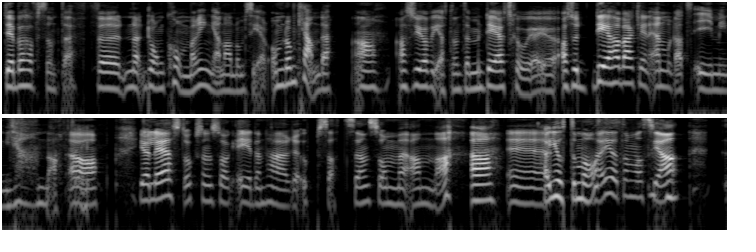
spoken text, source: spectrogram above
Det behövs inte, för de kommer ringa när de ser, om de kan det. Ja, alltså jag vet inte, men det tror jag ju, alltså det har verkligen ändrats i min hjärna. Ja, jag läste också en sak i den här uppsatsen som Anna ja. eh, Har gjort om oss. har gjort om oss ja.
